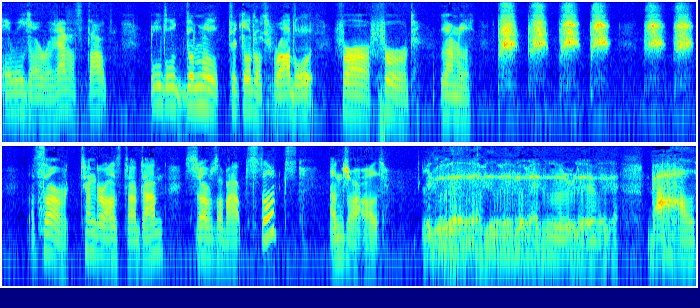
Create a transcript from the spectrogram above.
Here we go. We're gonna start beating the meat to get it ready for our food. Yummy. So, tenderized are done. Serves about six. Enjoy. Bye.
